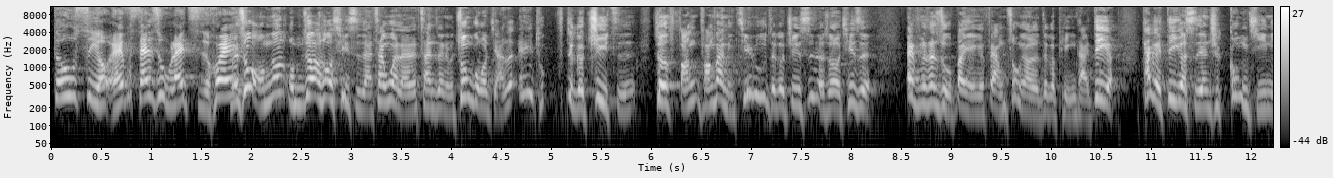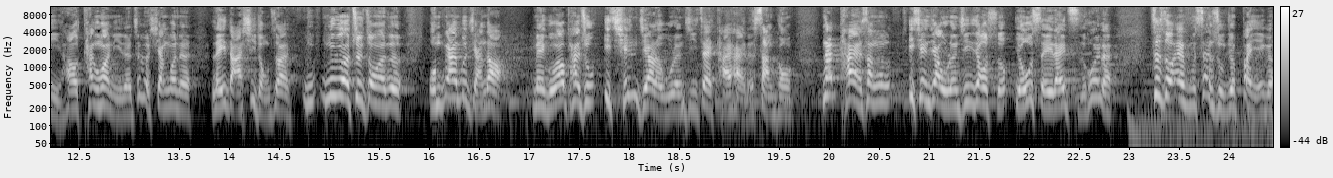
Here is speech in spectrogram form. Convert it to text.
都是由 F 三十五来指挥。没错，我们都我们就要说，其实呢，在未来的战争里面，中国假设 A 图这个巨值，就是防防范你介入这个军事的时候，其实。F 三十五扮演一个非常重要的这个平台。第一个，它可以第一个时间去攻击你，然后瘫痪你的这个相关的雷达系统之外，另外最重要的就是，我们刚才不是讲到，美国要派出一千架的无人机在台海的上空，那台海上空一千架无人机要由谁来指挥呢？这时候 F 三十五就扮演一个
